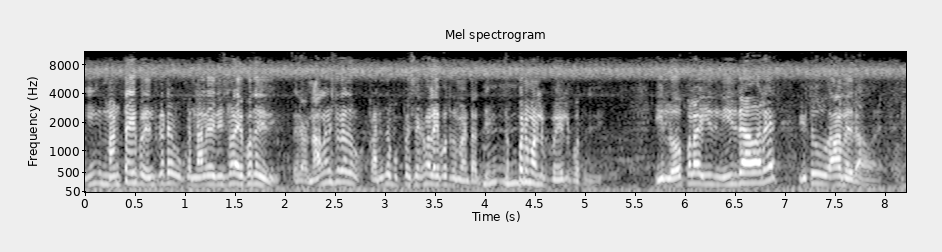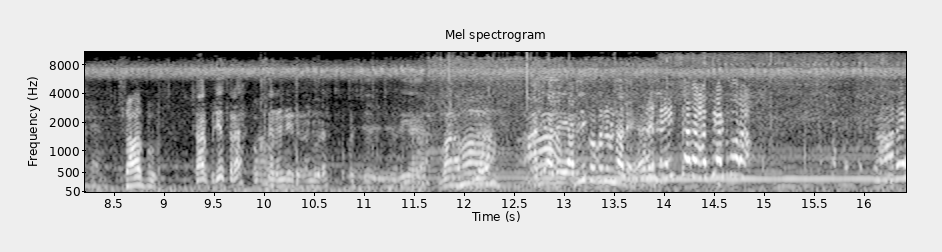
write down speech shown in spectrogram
ఈ మంట అయిపోతుంది ఎందుకంటే ఒక నాలుగైదు నిమిషాలు అయిపోతుంది ఇది. నాలుగు నిమిషాలు కాదు కనీసం ముప్పై సెకండ్లు అయిపోతుంది మంట అంతే. తప్పని మళ్ళీ వెళ్ళిపోతుంది ఇది. ఈ లోపల ఇది నీది రావాలి ఇటు ఆమెది రావాలి. షార్ప్. షార్ప్ చేస్తారా? ఒకసారి రండి ఇటు రండి రా. ఒకసారి బాగా నొప్పుతుందా? అది అది అది ఒకటి ఉండాలి. అరే.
